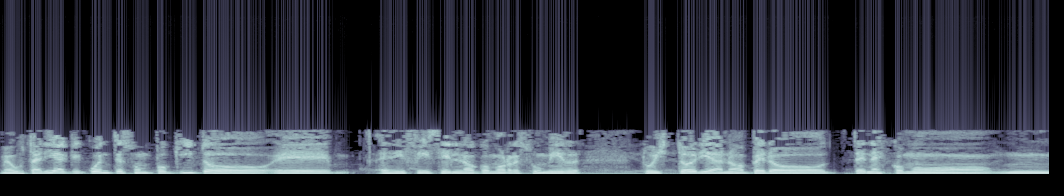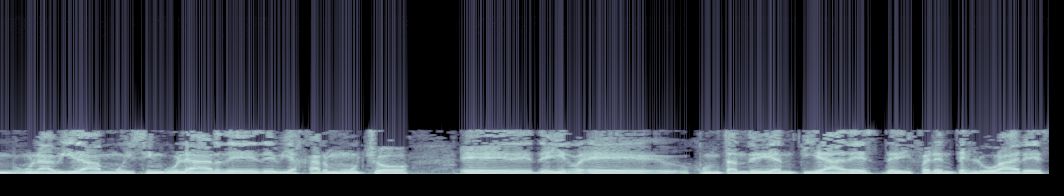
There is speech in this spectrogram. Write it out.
me gustaría que cuentes un poquito, eh, es difícil, ¿no? Como resumir tu historia, ¿no? Pero tenés como una vida muy singular de, de viajar mucho, eh, de ir eh, juntando identidades de diferentes lugares.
